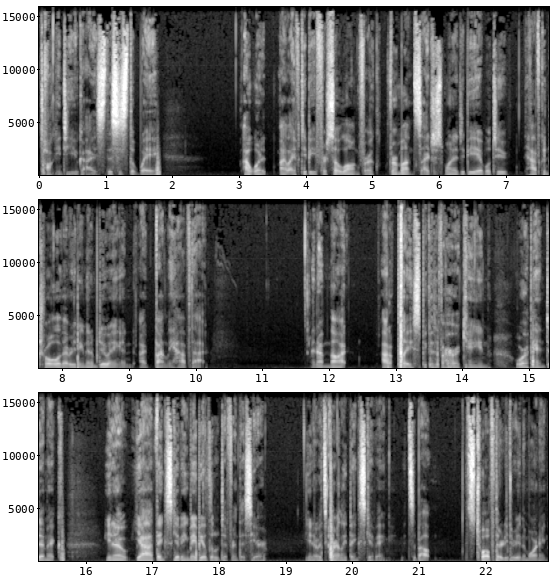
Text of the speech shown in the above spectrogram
talking to you guys. This is the way I wanted my life to be for so long, for for months. I just wanted to be able to have control of everything that I'm doing, and I finally have that. And I'm not out of place because of a hurricane or a pandemic. You know, yeah, Thanksgiving may be a little different this year. You know, it's currently Thanksgiving. It's about it's 12:33 in the morning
